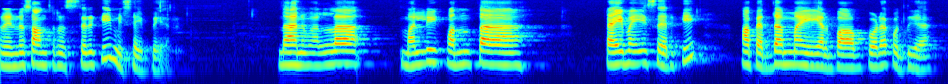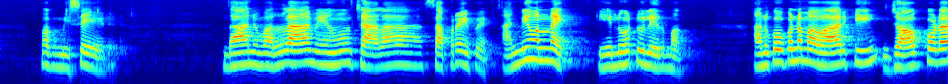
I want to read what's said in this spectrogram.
రెండు సంవత్సరాలు వచ్చేసరికి మిస్ అయిపోయారు. దానివల్ల మళ్ళీ కొంత టైం అయ్యేసరికి మా పెద్ద అమ్మాయి వాళ్ళ బాబు కూడా కొద్దిగా మాకు మిస్ అయ్యాడు. దానివల్ల మేము చాలా సఫర్ అయిపోయాం. అన్నీ ఉన్నాయి ఏ లోటు లేదు మాకు. అనుకోకుండా మా వారికి జాబ్ కూడా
